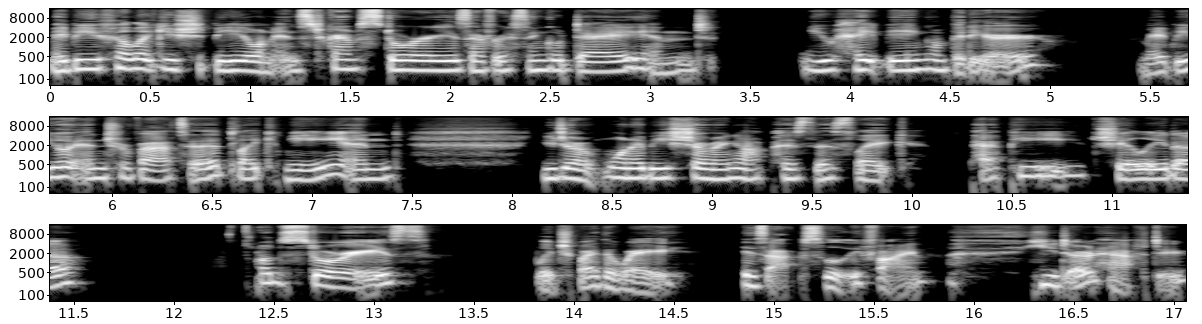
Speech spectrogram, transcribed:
maybe you feel like you should be on Instagram stories every single day and you hate being on video. Maybe you're introverted like me and you don't want to be showing up as this like peppy cheerleader on stories, which by the way is absolutely fine. you don't have to.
